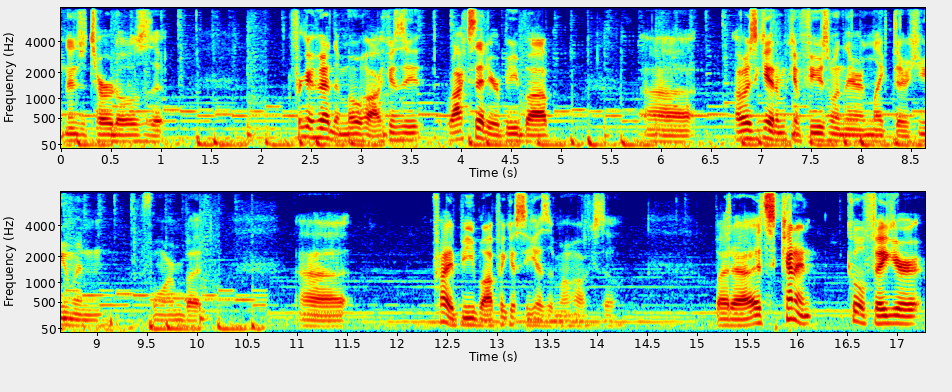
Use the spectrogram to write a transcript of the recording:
Ninja Turtles that I forget who had the mohawk. Is he Rocksteady or Bebop? Uh, I always get them confused when they're in like their human form, but uh, probably Bebop. I guess he has a mohawk still. But uh, it's kind of cool figure.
